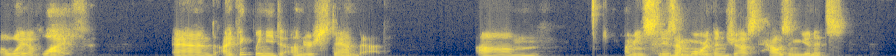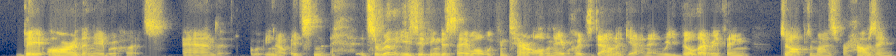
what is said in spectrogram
a way of life, and I think we need to understand that. Um, I mean, cities are more than just housing units. They are the neighborhoods. And you know, it's it's a really easy thing to say, well, we can tear all the neighborhoods down again and rebuild everything to optimize for housing.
